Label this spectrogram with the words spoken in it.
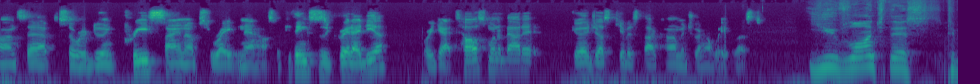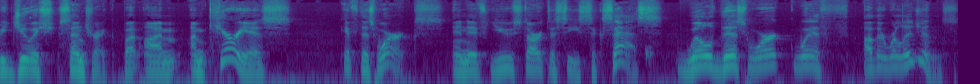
concept. So we're doing pre-signups right now. So if you think this is a great idea, or you got to tell someone about it, go to justkibbitz.com and join our wait list. You've launched this to be Jewish centric, but I'm I'm curious if this works and if you start to see success, will this work with other religions?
